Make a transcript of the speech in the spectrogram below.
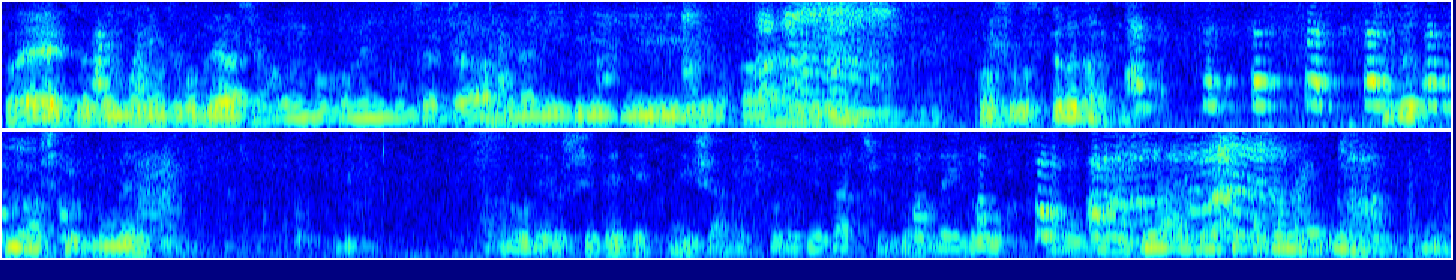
пресвятим благим животрящим, Твоїм духом нині повсякчас і на віки віків. Амінь. Прошу розпеленати, щоб ножки були, груди розшипити, ну і шапочку розв'язати, щоб до грудей до. Знімати, знімати.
